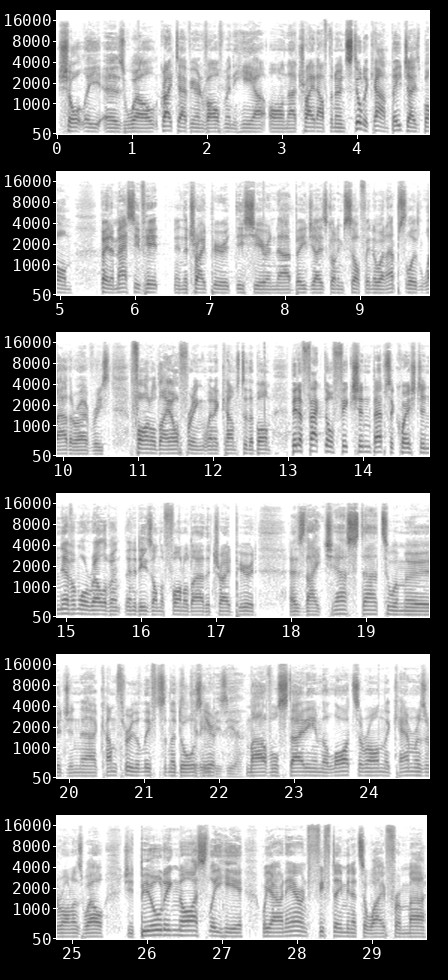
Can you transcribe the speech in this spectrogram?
shortly as well. Great to have your involvement here on uh, Trade Afternoon. Still to come, BJ's Bomb been a massive hit in the trade period this year, and uh, BJ's got himself into an absolute lather over his final day offering when it comes to the bomb. Bit of fact or fiction, perhaps a question never more relevant than it is on the final day of the trade period as they just start to emerge and uh, come through the lifts and the doors here busier. at Marvel Stadium. The lights are on, the cameras are on as well. She's building nicely here. We are an hour and 15 minutes away from uh,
